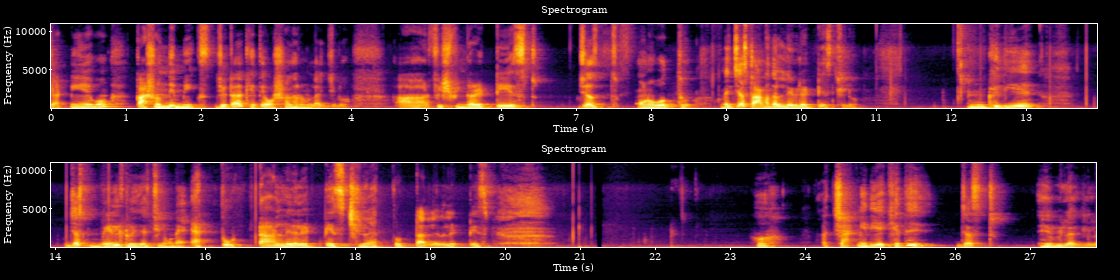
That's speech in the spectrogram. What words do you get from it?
চাটনি এবং কাসন্দি মিক্স, যেটা খেতে অসাধারণ লাগছিল। আর ফিশ ফিঙ্গারের টেস্ট জাস্ট অনবদ্য মানে জাস্ট আলাদা লেভেলের টেস্ট ছিল। মুখে দিয়ে জাস্ট মেল্ট হয়ে যাচ্ছিল মানে এতটা লেভেলের টেস্ট ছিল, এতটা লেভেলের টেস্ট আর চাটনি দিয়ে খেতে জাস্ট হেভি লাগছিল।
